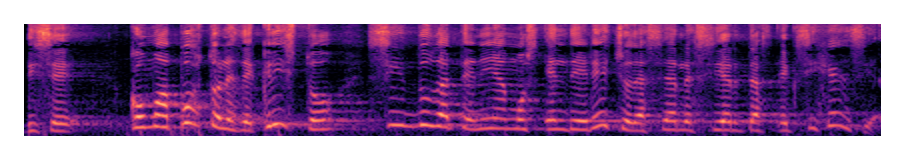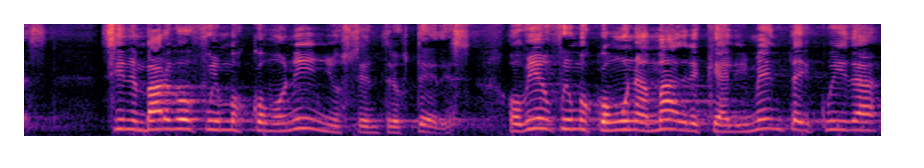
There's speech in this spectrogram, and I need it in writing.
Dice, como apóstoles de Cristo, sin duda teníamos el derecho de hacerles ciertas exigencias. Sin embargo, fuimos como niños entre ustedes, o bien fuimos como una madre que alimenta y cuida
